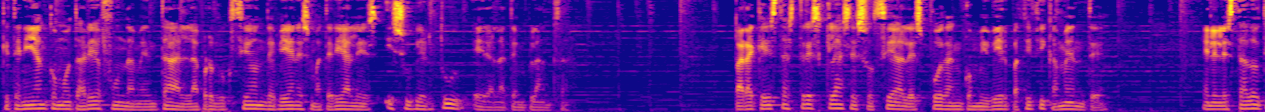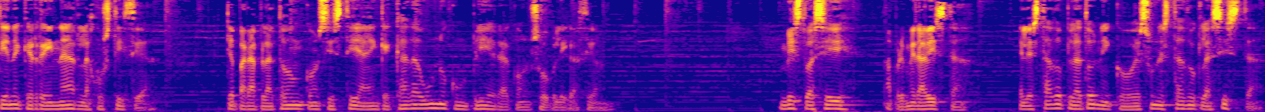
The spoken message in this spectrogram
que tenían como tarea fundamental la producción de bienes materiales y su virtud era la templanza. Para que estas tres clases sociales puedan convivir pacíficamente, en el Estado tiene que reinar la justicia, que para Platón consistía en que cada uno cumpliera con su obligación. Visto así, a primera vista, el estado platónico es un estado clasista,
